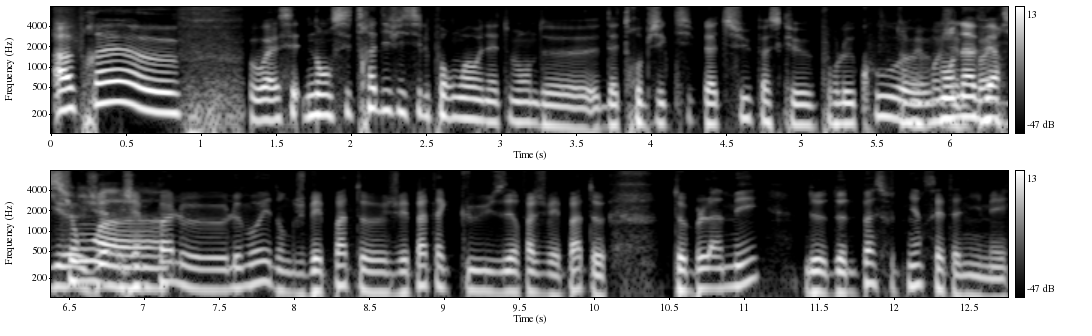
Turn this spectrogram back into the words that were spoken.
Après, euh, pff, ouais, c'est- non, c'est très difficile pour moi, honnêtement, de- d'être objectif là-dessus parce que pour le coup, Non, mais euh, moi, mon j'aime pas le- aversion. j'ai- J'aime euh, pas le, le Moe, donc je vais pas te, je vais pas t'accuser, enfin je vais pas te, te blâmer de, de ne pas soutenir cet animé.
